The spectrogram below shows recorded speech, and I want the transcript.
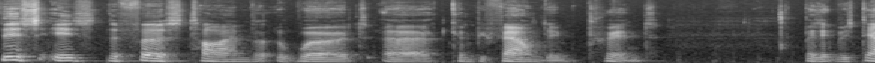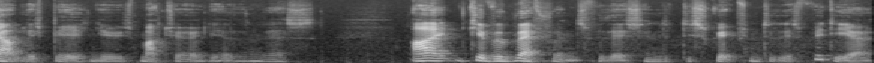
This is the first time that the word uh, can be found in print, but it was doubtless being used much earlier than this. I give a reference for this in the description to this video.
